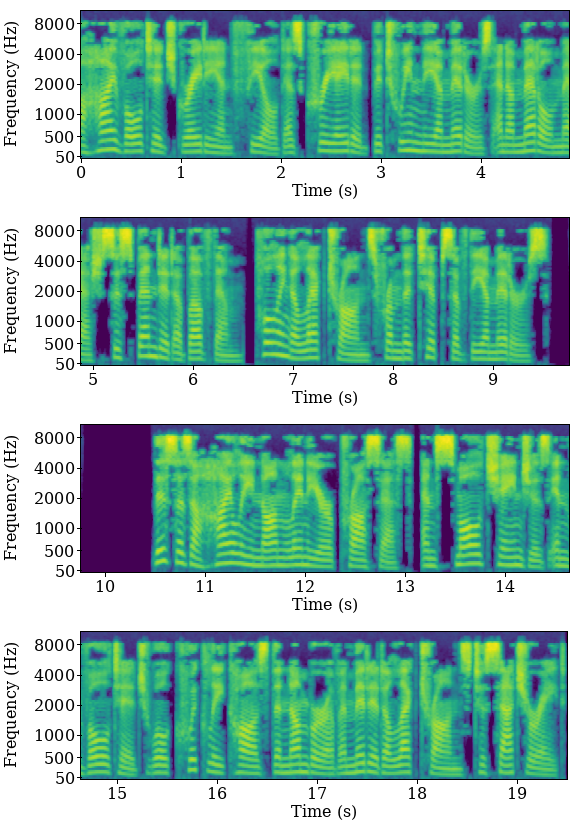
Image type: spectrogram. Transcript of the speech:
A high voltage gradient field is created between the emitters and a metal mesh suspended above them, pulling electrons from the tips of the emitters. This is a highly nonlinear process, and small changes in voltage will quickly cause the number of emitted electrons to saturate.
